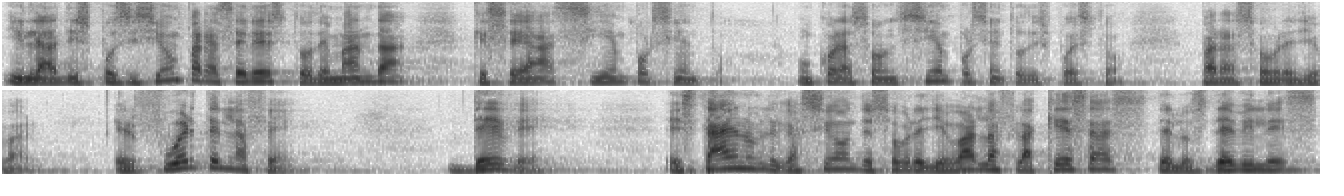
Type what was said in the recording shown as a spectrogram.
Y la disposición para hacer esto demanda que sea 100%, un corazón 100% dispuesto para sobrellevar. El fuerte en la fe debe está en obligación de sobrellevar las flaquezas de los débiles,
